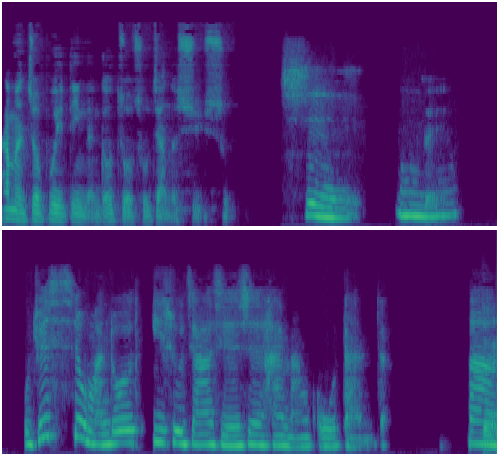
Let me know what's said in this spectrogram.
他们就不一定能够做出这样的叙述。是，嗯，对，我觉得是有蛮多艺术家其实是还蛮孤单的。那，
